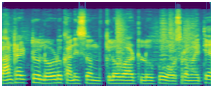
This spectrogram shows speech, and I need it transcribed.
కాంట్రాక్టు లోడు కనీసం కిలో వాట్ లోపు అవసరమైతే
